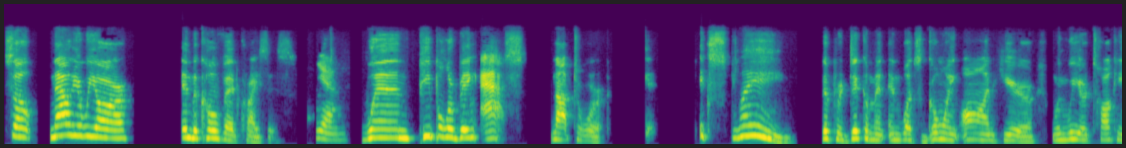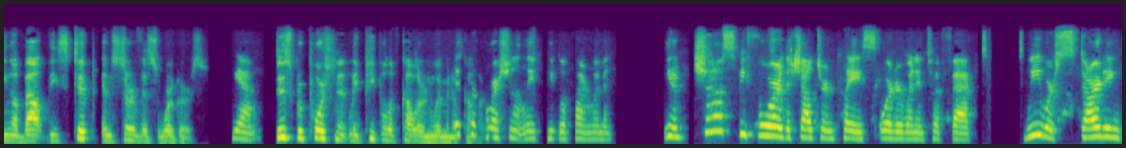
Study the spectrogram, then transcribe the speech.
So now here we are in the COVID crisis. Yeah. When people are being asked not to work. Explain the predicament and what's going on here when we are talking about these tipped and service workers. Yeah. Disproportionately people of color and women of color. Disproportionately people of color and women. You know, just before the shelter in place order went into effect, we were starting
